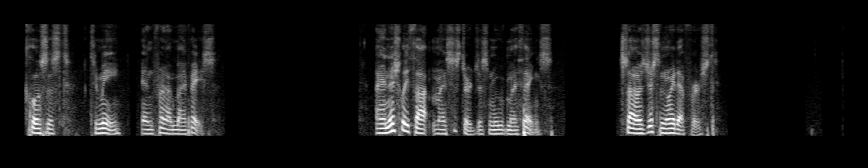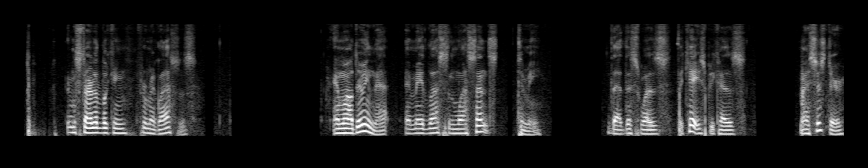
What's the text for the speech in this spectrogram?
closest to me in front of my face. I initially thought my sister just moved my things, so I was just annoyed at first and started looking for my glasses. And while doing that, it made less and less sense to me that this was the case because my sister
